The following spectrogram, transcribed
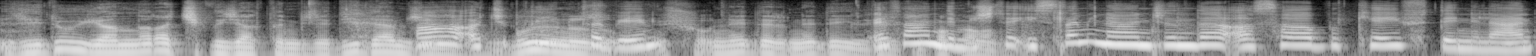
Yedi uyuyanları açıklayacaktın bize Didemciğim. Aa, Buyurunuz tabii. şu nedir ne değildir. Efendim bakalım. işte İslam inancında ashab-ı keyf denilen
